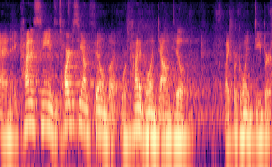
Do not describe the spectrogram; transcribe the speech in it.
And it kind of seems, it's hard to see on film, but we're kind of going downhill. Like we're going deeper.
